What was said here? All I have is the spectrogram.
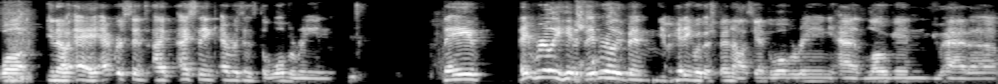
well, you know, hey, ever since I, I think ever since the Wolverine, they've they really hit. They've really been you know, hitting with their spinoffs. You had the Wolverine, you had Logan, you had uh,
